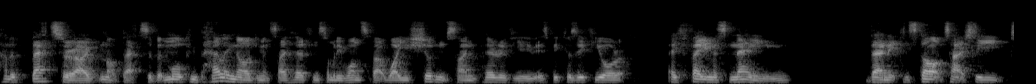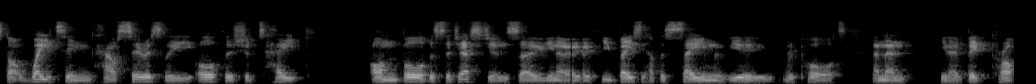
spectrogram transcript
kind of better, not better, but more compelling arguments I heard from somebody once about why you shouldn't sign peer review is because if you're a famous name, then it can start to actually start weighting how seriously authors should take on board the suggestions. So, you know, if you basically have the same review report and then, you know, big prof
